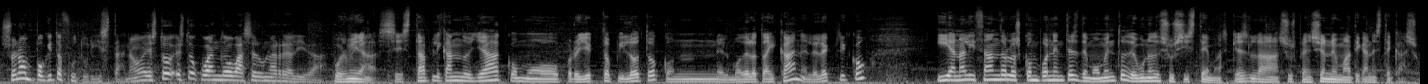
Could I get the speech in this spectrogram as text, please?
suena un poquito futurista, ¿no? ¿Esto, ¿Esto cuándo va a ser una realidad? Pues mira, se está aplicando ya como proyecto piloto con el modelo Taycan, el eléctrico, y analizando los componentes de momento de uno de sus sistemas, que es la suspensión neumática en este caso.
